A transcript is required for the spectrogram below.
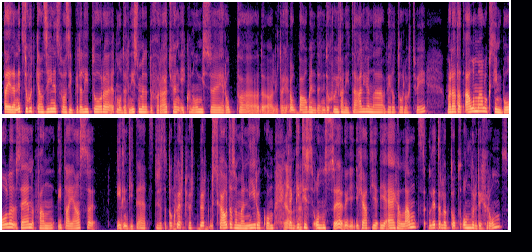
dat je dat net zo goed kan zien, net zoals die Pirelli-toren, het modernisme, de vooruitgang, economische herop, eh, de, de heropbouw en de, en de groei van Italië na Wereldoorlog II. Maar dat dat allemaal ook symbolen zijn van Italiaanse identiteit. Dus dat het ook werd, werd, werd beschouwd als een manier ook om... kijk, dit is ons... Hè, je gaat je, je eigen land letterlijk tot onder de grond.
